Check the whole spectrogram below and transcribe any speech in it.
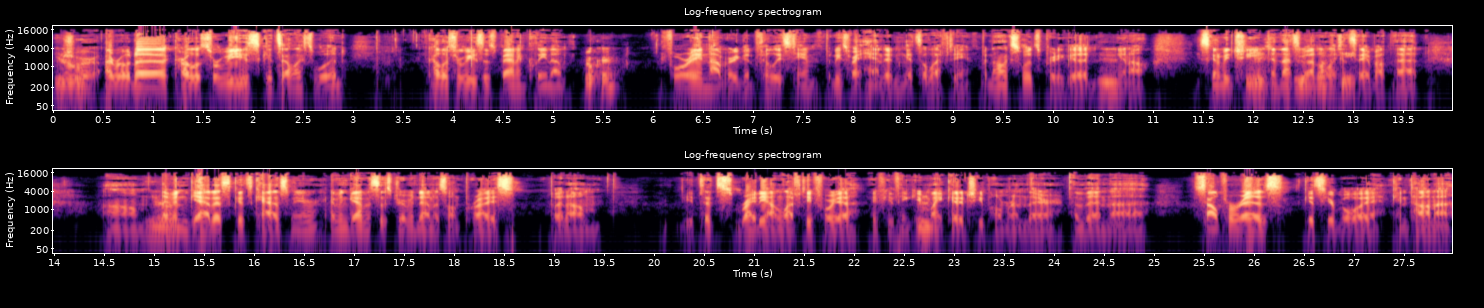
You know, Sure. I wrote uh, Carlos Ruiz gets Alex Wood. Carlos Ruiz is batting cleanup okay. for a not very good Phillies team, but he's right-handed and gets a lefty. But Alex Wood's pretty good. You know, he's going to be cheap, and that's about all I can say about that. Um, Yeah. Evan Gattis gets Kazmir. Evan Gattis has driven down his own price, but um, it's, it's righty on lefty for you if you think you Hmm. might get a cheap home run there. And then uh, Sal Perez gets your boy Quintana,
